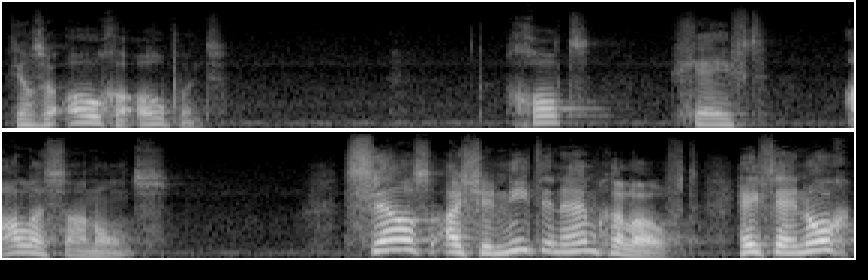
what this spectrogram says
Die onze ogen opent. God geeft alles aan ons. Zelfs als je niet in Hem gelooft, heeft Hij nog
